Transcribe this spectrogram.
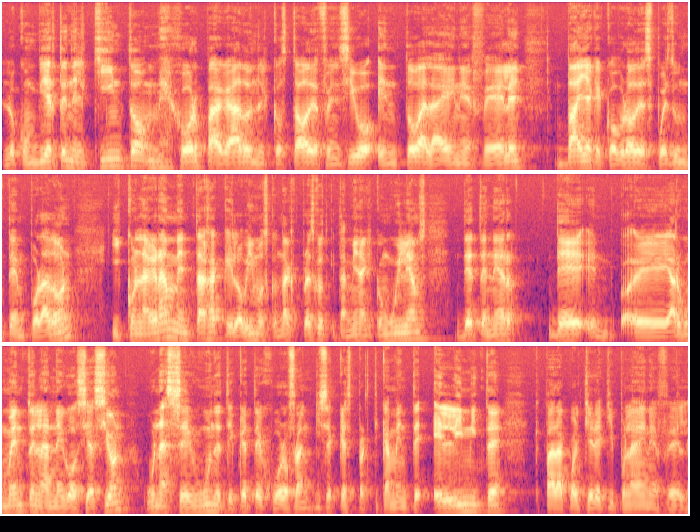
lo convierte en el quinto mejor pagado en el costado defensivo en toda la NFL. Vaya que cobró después de un temporadón y con la gran ventaja que lo vimos con Dak Prescott y también aquí con Williams de tener de eh, argumento en la negociación una segunda etiqueta de jugador franquicia que es prácticamente el límite para cualquier equipo en la NFL.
